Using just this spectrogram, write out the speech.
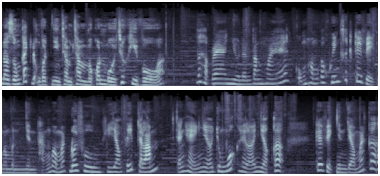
nó giống cách động vật nhìn chằm chằm vào con mồi trước khi vồ á. với thật ra nhiều nền văn hóa cũng không có khuyến khích cái việc mà mình nhìn thẳng vào mắt đối phương khi giao tiếp cho lắm. Chẳng hạn như ở trung quốc hay là ở nhật á cái việc nhìn vào mắt á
